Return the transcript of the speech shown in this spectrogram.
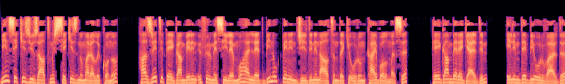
1868 numaralı konu, Hazreti Peygamber'in üfürmesiyle Muhalled bin Ukbe'nin cildinin altındaki urun kaybolması, Peygamber'e geldim, elimde bir ur vardı,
